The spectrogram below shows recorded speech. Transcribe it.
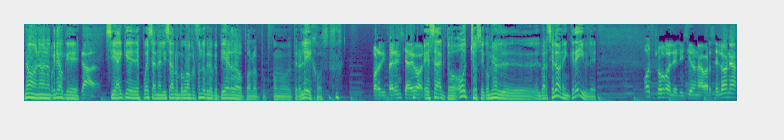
No, no, no, creo que si hay que después analizarlo un poco más profundo, creo que pierdo, por como, pero lejos. Por diferencia de goles. Exacto, ocho se comió el, Barcelona, increíble. Ocho goles le hicieron a Barcelona.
